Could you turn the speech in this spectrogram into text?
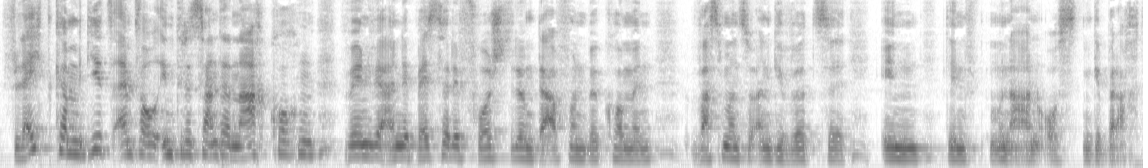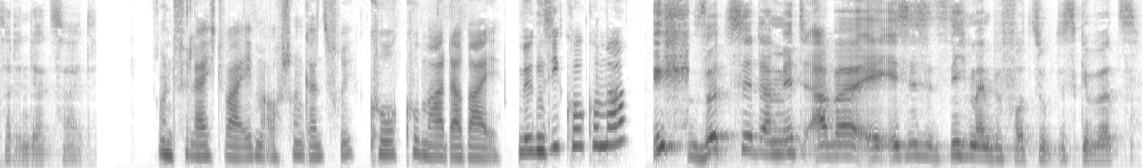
vielleicht kann man die jetzt einfach auch interessanter nachkochen, wenn wir eine bessere Vorstellung davon bekommen, was man so an Gewürze in den Nahen Osten gebracht hat in der Zeit. Und vielleicht war eben auch schon ganz früh Kurkuma dabei. Mögen Sie Kurkuma? Ich würze damit, aber es ist jetzt nicht mein bevorzugtes Gewürz.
